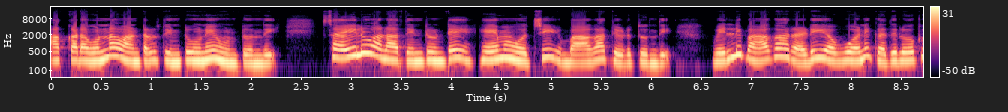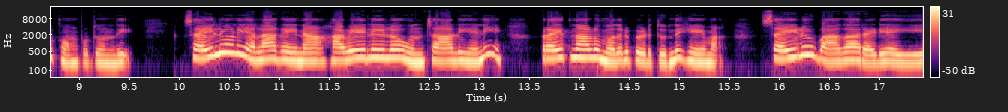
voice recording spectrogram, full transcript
అక్కడ ఉన్న వంటలు తింటూనే ఉంటుంది. శైలు అలా తింటుంటే హేమ వచ్చి బాగా తిడుతుంది. వెళ్ళి బాగా రెడీ అవ్వు అని గదిలోకి పంపుతుంది. శైలుని ఎలాగైనా హవేలీలో ఉంచాలి అని ప్రయత్నాలు మొదలు పెడుతుంది హేమ. శైలు బాగా రెడీ అయ్యి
